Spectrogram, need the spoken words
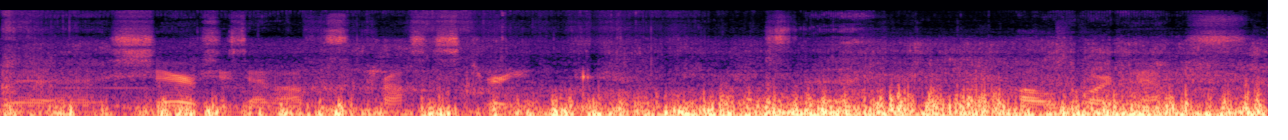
The sheriffs used to have an office across the street. It's the old courthouse.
